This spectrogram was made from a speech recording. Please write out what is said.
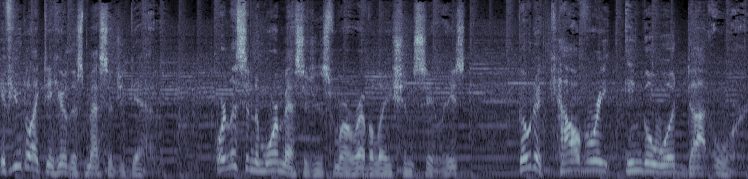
If you'd like to hear this message again, or listen to more messages from our Revelation series, go to calvaryinglewood.org.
